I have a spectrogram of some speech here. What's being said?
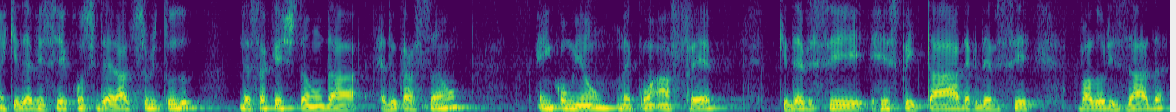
né, que devem ser considerados, sobretudo nessa questão da educação em comunhão né, com a fé, que deve ser respeitada, que deve ser valorizada,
